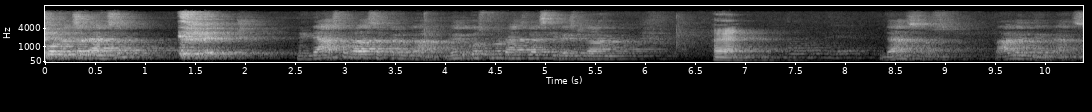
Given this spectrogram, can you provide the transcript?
కూడా రాదు సక్కగా నువ్వు ఎందుకు వస్తున్నావు డ్యాన్స్ క్లాస్కి వేస్ట్గా ఏ. డ్యాన్స్ రాలేదు నీకు డ్యాన్స్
